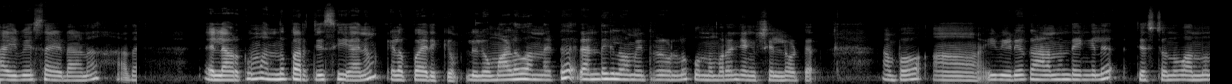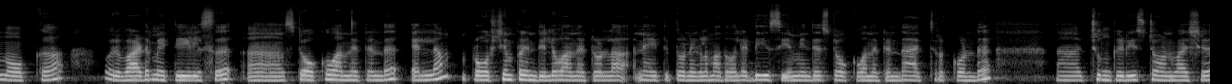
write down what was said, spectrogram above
ഹൈവേ സൈഡാണ് അത് എല്ലാവർക്കും വന്ന് പർച്ചേസ് ചെയ്യാനും എളുപ്പമായിരിക്കും. ലുലുമാൾ വന്നിട്ട് രണ്ട് കിലോമീറ്ററേ ഉള്ളൂ കുന്നുമുറം ജംഗ്ഷനിലോട്ട് അപ്പോൾ ഈ വീഡിയോ കാണുന്നുണ്ടെങ്കിൽ ജസ്റ്റ് ഒന്ന് വന്ന് നോക്കുക. ഒരുപാട് മെറ്റീരിയൽസ് സ്റ്റോക്ക് വന്നിട്ടുണ്ട്. എല്ലാം പ്രോഷ്യൻ പ്രിന്റിൽ വന്നിട്ടുള്ള നൈറ്റി തുണികളും അതുപോലെ ഡി സി എമ്മിന്റെ സ്റ്റോക്ക് വന്നിട്ടുണ്ട്. അച്ചറക്കൊണ്ട് ചുങ്കിടി stone wash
